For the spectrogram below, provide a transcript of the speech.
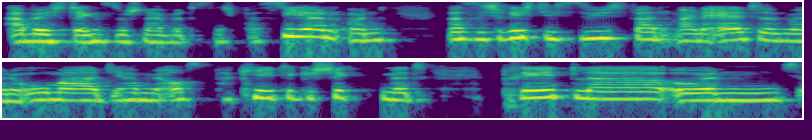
Aber ich denke, so schnell wird es nicht passieren. Und was ich richtig süß fand, meine Eltern und meine Oma, die haben mir auch so Pakete geschickt mit Bredler und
